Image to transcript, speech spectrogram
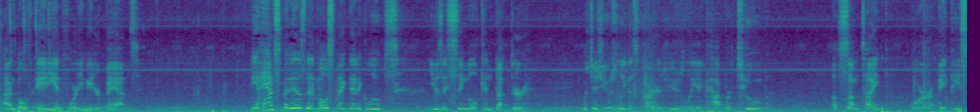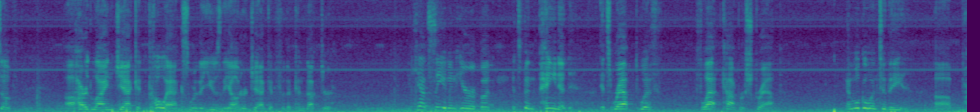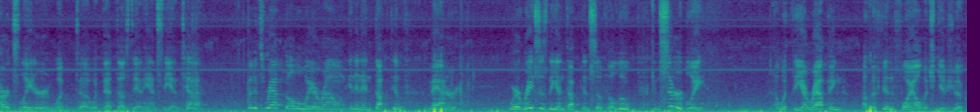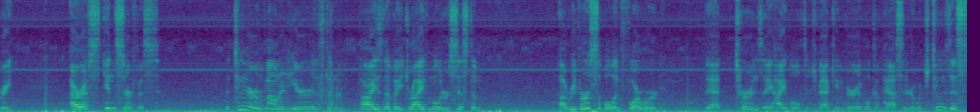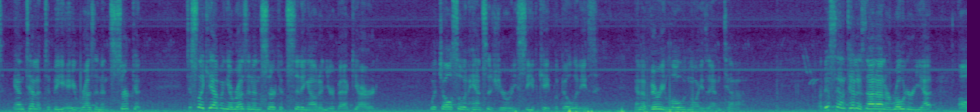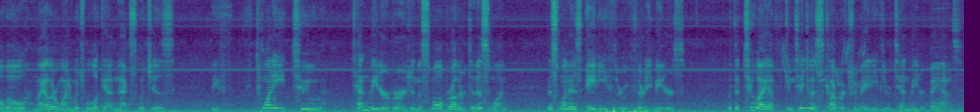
on both 80 and 40 meter bands. The enhancement is that most magnetic loops use a single conductor which is usually, this part is usually a copper tube of some type or a piece of uh, hardline jacket coax where they use the outer jacket for the conductor. You can't see it in here but it's been painted. It's wrapped with flat copper strap. And we'll go into the uh, parts later, what, uh, what that does to enhance the antenna. But it's wrapped all the way around in an inductive manner where it raises the inductance of the loop considerably uh, with the uh, wrapping of the thin foil which gives you a great RF skin surface. The tuner mounted here is comprised of a drive motor system, reversible and forward, that turns a high voltage vacuum variable capacitor, which tunes this antenna to be a resonance circuit, just like having a resonance circuit sitting out in your backyard, which also enhances your receive capabilities and a very low noise antenna. Now, this antenna is not on a rotor yet, although my other one, which we'll look at next, which is the 20 to 10 meter version, the small brother to this one, this one is 80 through 30 meters. With the two, I have continuous coverage from 80 through 10 meter bands.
